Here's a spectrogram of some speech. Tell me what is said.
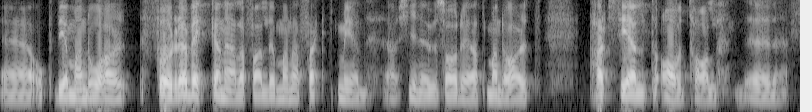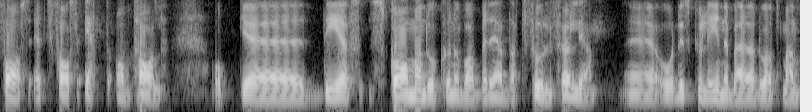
Eh, och det man då har förra veckan i alla fall, det man har sagt med Kina och USA, det är att man då har ett partiellt avtal, eh, fas, ett fas 1-avtal. Och eh, det ska man då kunna vara beredd att fullfölja. Eh, och det skulle innebära då att man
